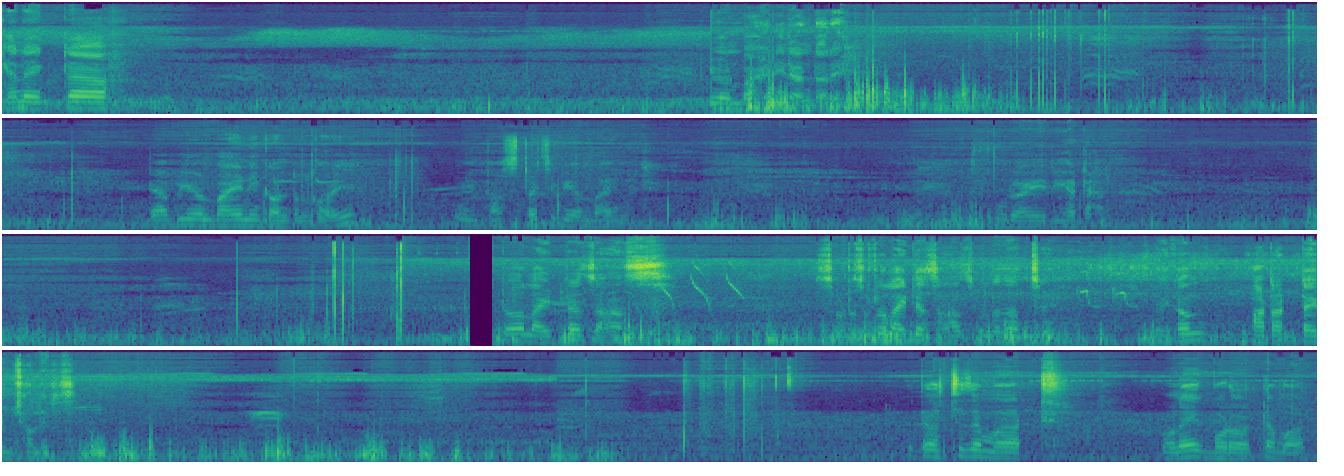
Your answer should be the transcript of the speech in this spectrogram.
এখানে একটা বিমান বাহিনীর আন্ডারে। এটা বিমান বাহিনী কন্ট্রোল করে। এই কাজটা হচ্ছে বিমান বাহিনীর পুরো এরিয়াটা। লাইটার জাহাজ। ছোট ছোট লাইটার জাহাজগুলো যাচ্ছে। এখন ভাটার টাইম চলে এটা হচ্ছে যে মাঠ। অনেক বড় একটা মাঠ।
